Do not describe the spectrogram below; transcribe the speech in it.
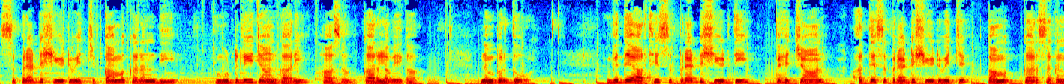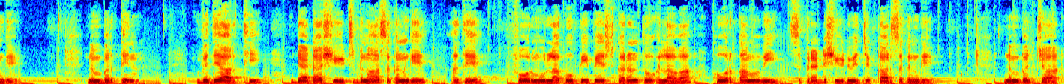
ਸਪਰੈਡਸ਼ੀਟ ਵਿੱਚ ਕੰਮ ਕਰਨ ਦੀ ਮੁੱਢਲੀ ਜਾਣਕਾਰੀ ਹਾਸਲ ਕਰ ਲਵੇਗਾ। ਨੰਬਰ 2 ਵਿਦਿਆਰਥੀ ਸਪਰੈਡਸ਼ੀਟ ਦੀ ਪਹਿਚਾਨ ਅਤੇ ਸਪਰੈਡਸ਼ੀਟ ਵਿੱਚ ਕੰਮ ਕਰ ਸਕਣਗੇ। ਨੰਬਰ 3 ਵਿਦਿਆਰਥੀ ਡਾਟਾ ਸ਼ੀਟਸ ਬਣਾ ਸਕਣਗੇ ਅਤੇ ਫਾਰਮੂਲਾ ਕਾਪੀ ਪੇਸਟ ਕਰਨ ਤੋਂ ਇਲਾਵਾ ਹੋਰ ਕੰਮ ਵੀ ਸਪਰੈਡਸ਼ੀਟ ਵਿੱਚ ਕਰ ਸਕਣਗੇ। ਨੰਬਰ 4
